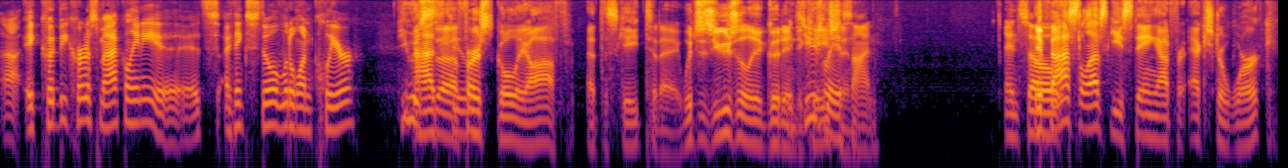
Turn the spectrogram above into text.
Uh, it could be Curtis McElhinney. It's I think still a little unclear. He was as uh, to- first goalie off at the skate today, which is usually a good It's indication. usually a sign. And so if Vasilevskiy is staying out for extra work,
